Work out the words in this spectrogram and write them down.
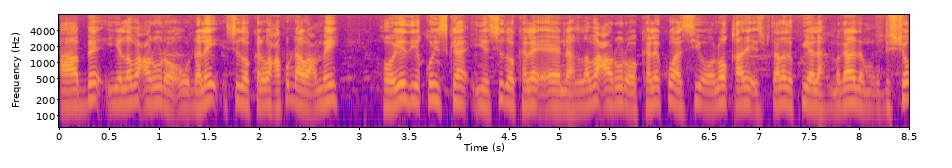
aabbe iyo laba carruur oo uu dhalay sidoo kale waxaa ku dhaawacmay hooyadii qoyska iyo sidoo kale laba carruur oo kale kuwaasi oo loo qaaday isbitaalada ku yaalla magaalada muqdisho.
